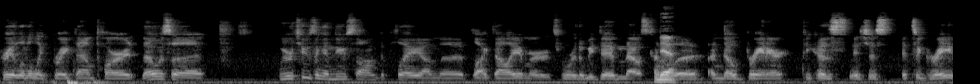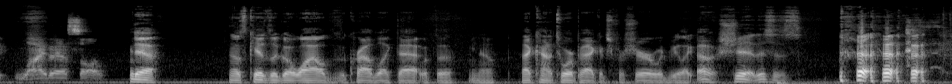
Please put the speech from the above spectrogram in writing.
great little like breakdown part. That was a we were choosing a new song to play on the Black Dahlia Murder tour that we did, and that was kind of a, a no brainer because it's just it's a great live ass song. Yeah. Those kids will go wild with a crowd like that with the, you know, that kind of tour package for sure would be like, oh shit, this is.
